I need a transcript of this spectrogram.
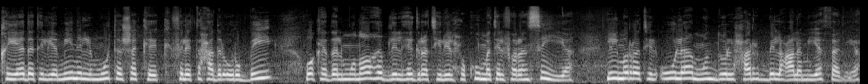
قيادة اليمين المتشكك في الاتحاد الأوروبي وكذا المناهض للهجرة للحكومة الفرنسية للمرة الأولى منذ الحرب العالمية الثانية.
